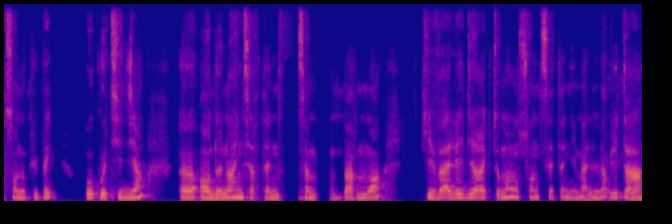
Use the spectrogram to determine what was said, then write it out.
s'en occuper au quotidien euh, en donnant une certaine somme par mois qui va aller directement aux soins de cet animal-là. Suite à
